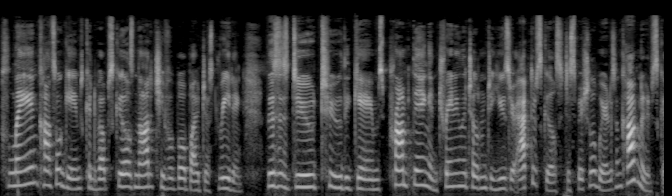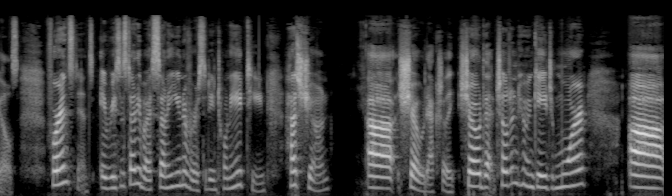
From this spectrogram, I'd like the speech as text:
playing console games can develop skills not achievable by just reading. This is due to the games prompting and training the children to use their active skills such as spatial awareness and cognitive skills. For instance, a recent study by Sunny University in 2018 has shown, uh, showed actually, showed that children who engage more uh,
